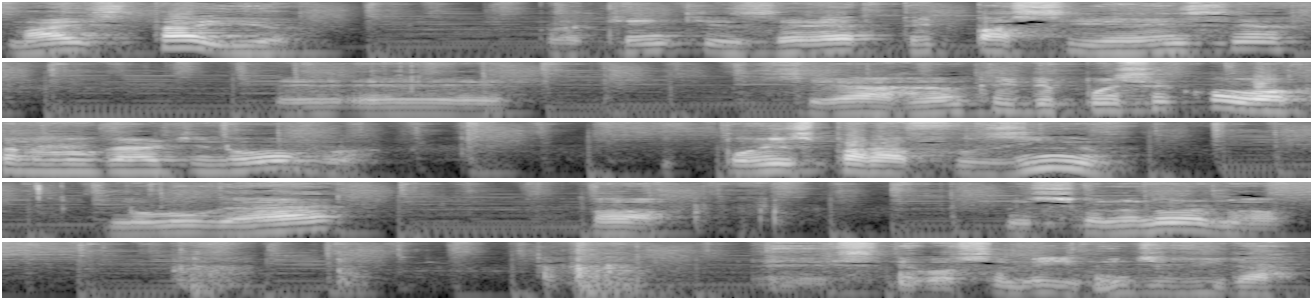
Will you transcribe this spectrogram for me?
Mas tá aí, ó. Para quem quiser, ter paciência, é, é, você arranca e depois você coloca no lugar de novo. Põe os parafusinhos no lugar, ó, funciona normal. É, esse negócio é meio ruim de virar.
